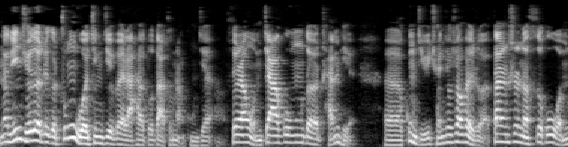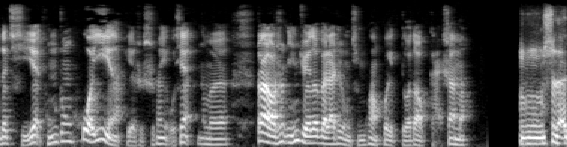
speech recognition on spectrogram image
那您觉得这个中国经济未来还有多大增长空间啊？虽然我们加工的产品呃供给于全球消费者，但是呢，似乎我们的企业从中获益呢也是十分有限。那么赵老师，您觉得未来这种情况会得到改善吗？嗯，是的，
